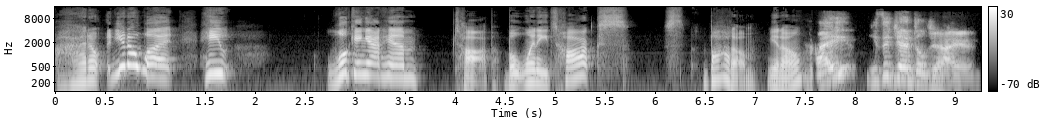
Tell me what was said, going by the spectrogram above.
I don't. You know what? He looking at him top, but when he talks, bottom. You know. Right? He's a gentle giant.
